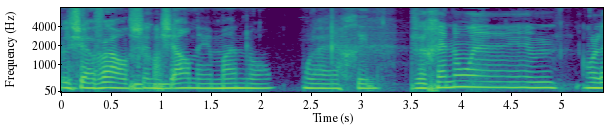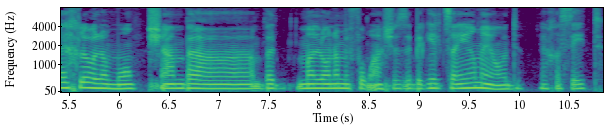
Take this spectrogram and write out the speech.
לשעבר, נכון. שנשאר נאמן לו, אולי היחיד. ואכן הוא אה, הולך לעולמו, שם במלון המפורש הזה, בגיל צעיר מאוד, יחסית.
